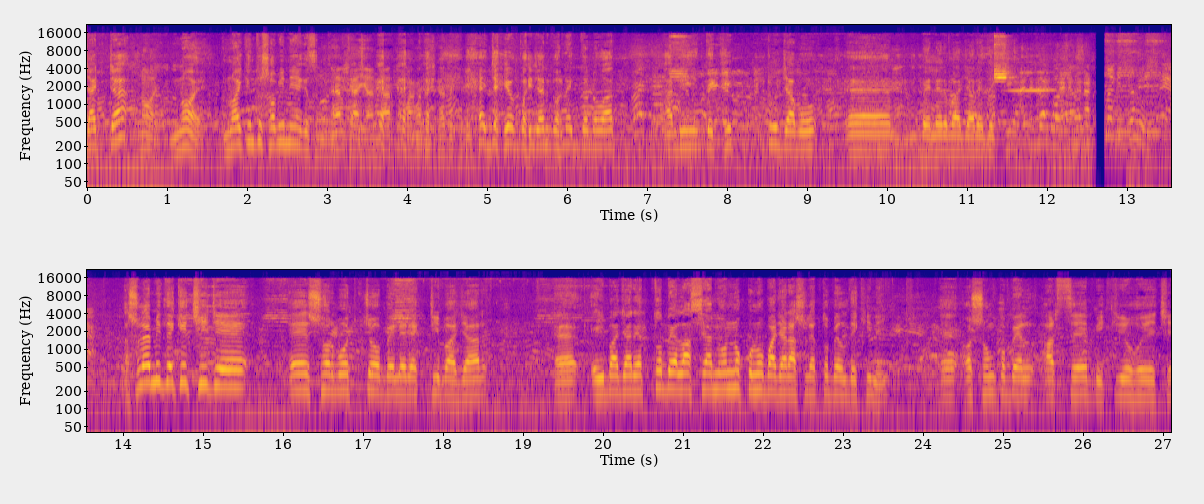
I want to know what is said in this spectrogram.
চারটা নয়। নয়। নয় কিন্তু সবই নিয়ে গেছেন খাতে যাই হোক ভাইজানকে অনেক ধন্যবাদ। আমি দেখি একটু যাব বেলের বাজারে দেখি। আসলে আমি দেখেছি যে সর্বোচ্চ বেলের একটি বাজার এই বাজারে এত বেল আসে আমি অন্য কোনো বাজার আসলে এত বেল দেখিনি অসংখ্য বেল আসছে, বিক্রিও হয়েছে।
